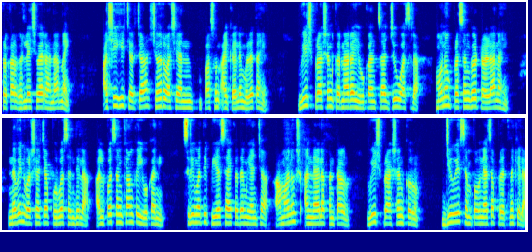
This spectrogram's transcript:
प्रकार घडल्याशिवाय राहणार नाही अशी ही चर्चा शहरवासियांपासून ऐकायला मिळत आहे. विष प्राशन करणाऱ्या युवकांचा जीव वाचला म्हणून प्रसंग टळला नाही. नवीन वर्षाच्या पूर्वसंध्येला अल्पसंख्याक युवकांनी Shrimati P S I Kadam यांच्या अमानुष अन्यायाला कंटाळून विष प्राशन करून जीवे संपवण्याचा प्रयत्न केला.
